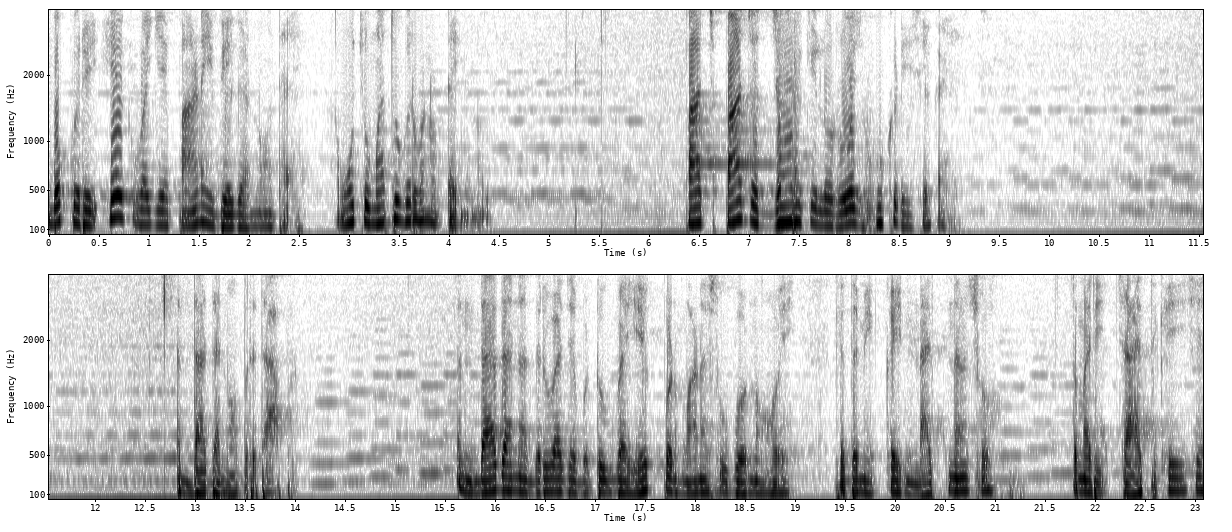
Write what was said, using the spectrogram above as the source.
બપોરે એક વાગે પાણી ભેગા ન થાય. ઊંચું માથું કરવાનો ટાઈમ ન પાંચ પાંચ હજાર કિલો રોજ હુકડી શકાય. દાદાનો પ્રતાપ. દાદાના દરવાજે બટુકભાઈ એક પણ માણસ ઊભો ન હોય. કે તમે કઈ નાતના છો? તમારી જાત કઈ છે?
